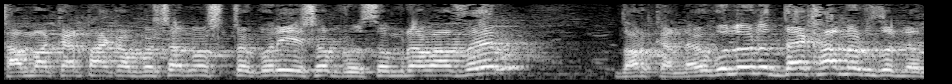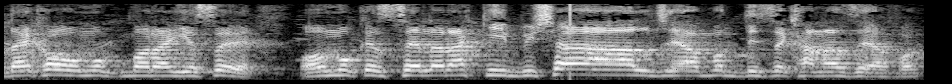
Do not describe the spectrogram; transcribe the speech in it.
খামাকা টাকা পয়সা নষ্ট করি এসব রসুমরাবাজের দরকার নেই। ওগুলো দেখানোর জন্য। দেখো, অমুক মরা গেছে। অমুকের ছেলেরা কি বিশাল যে আপদ দিছে, খানা যে আপদ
